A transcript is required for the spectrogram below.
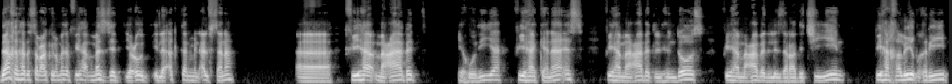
داخل هذا السبعة كيلومتر فيها مسجد يعود إلى أكثر من ألف سنة. آه فيها معابد يهودية فيها كنائس فيها معابد للهندوس فيها معابد للزرادشتيين فيها خليط غريب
